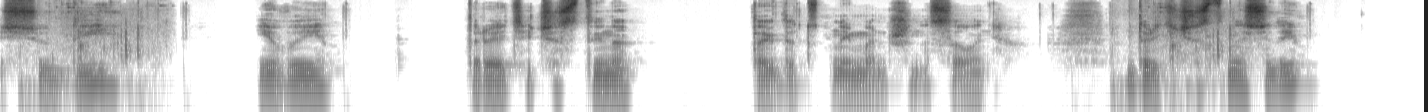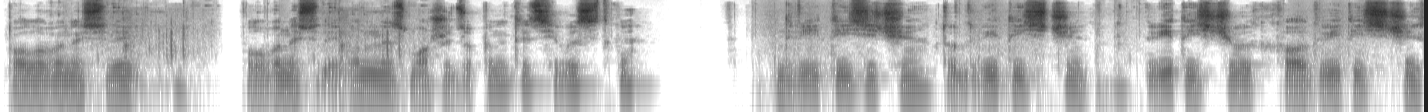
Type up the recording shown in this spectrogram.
сюди. І ви. Третя частина. Так, де тут найменше населення. Ну, Третя частина сюди. Половина сюди. Половина сюди. Вони не зможуть зупинити ці висадки. Дві тисячі, тут дві тисячі, дві тисячі викликало, дві тисячі,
